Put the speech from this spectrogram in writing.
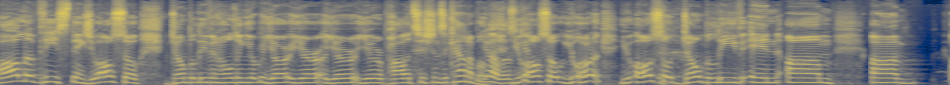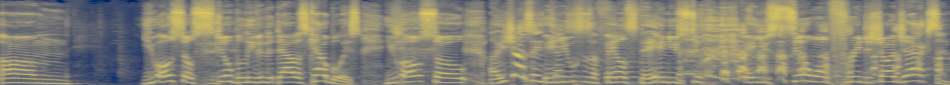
all of these things. You also don't believe in holding your your your your, your politicians accountable. Yo, you get- also you you also don't believe in um um um. You also still believe in the Dallas Cowboys. You also Are you trying to say Texas you, is a failed and, state? and you still and you still won't free Deshaun Jackson.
